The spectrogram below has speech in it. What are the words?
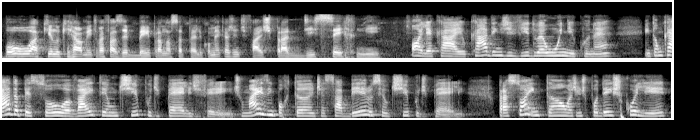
ou aquilo que realmente vai fazer bem para nossa pele? Como é que a gente faz para discernir? Olha, Caio, cada indivíduo é único, né? Então, cada pessoa vai ter um tipo de pele diferente. O mais importante é saber o seu tipo de pele, para só então a gente poder escolher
